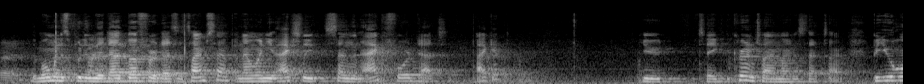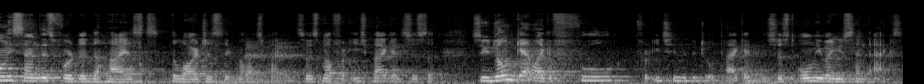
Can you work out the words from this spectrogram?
Right. The moment it's put into that buffer, that's a timestamp, and then when you actually send an ACK for that packet, you take the current time minus that time. But you only send this for the, the highest, the largest acknowledged packet. So it's not for each packet, it's just a, so you don't get like a full for each individual packet, it's just only when you send X.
